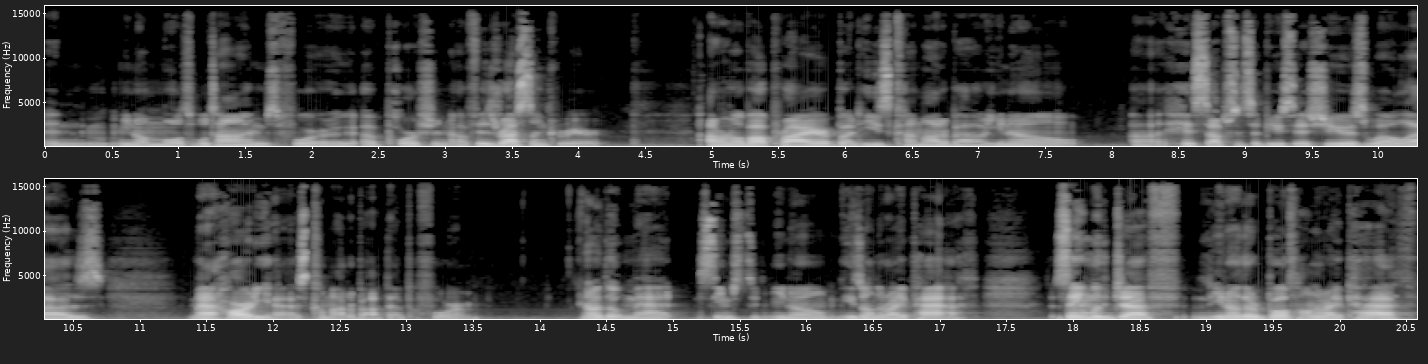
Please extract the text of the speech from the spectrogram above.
in you know multiple times for a, portion of his wrestling career. I don't know about prior, but he's come out about you know uh, his substance abuse issues, as well as Matt Hardy has come out about that before. Although Matt seems to you know he's on the right path. Same with Jeff. You know they're both on the right path,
